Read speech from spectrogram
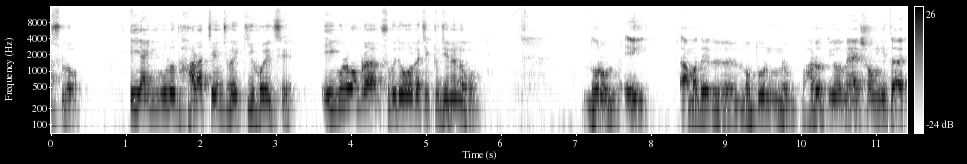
আসলো? এই আইনগুলো ধারা চেঞ্জ হয়ে কি হয়েছে? এইগুলো আমরা সুবিধাবাবুর কাছে একটু জেনে নেব। ধরুন এই আমাদের নতুন ভারতীয় ন্যায় সংহিতায়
